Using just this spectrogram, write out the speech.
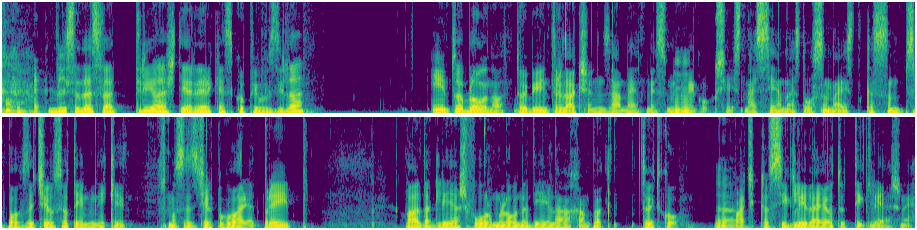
Mislim, da smo tri ali štiri dirke skupaj vozila. In to je bilo ono, to je bil introduction za me. Jaz sem bil Mm. mm. 16, 17, 18, ko sem sploh začel se o tem neki, smo se začeli pogovarjati. Prej, valjda gledaš formulo na delah, ampak to je tako. Ja. Pač, ko si gledajo, tudi ti gledaš. Ne.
